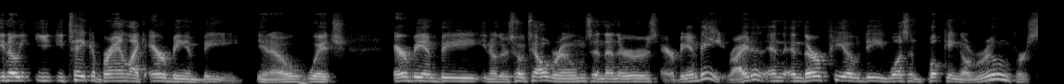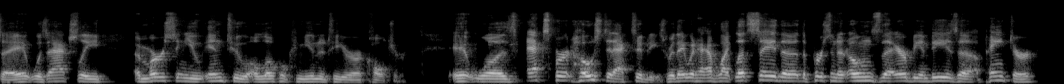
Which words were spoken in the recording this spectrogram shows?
you know, you, you take a brand like Airbnb, you know, which Airbnb, you know, there's hotel rooms and then there's Airbnb, right? And, and, and their POD wasn't booking a room per se, it was actually immersing you into a local community or a culture. It was expert hosted activities where they would have like, let's say the, the person that owns the Airbnb is a, a painter.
